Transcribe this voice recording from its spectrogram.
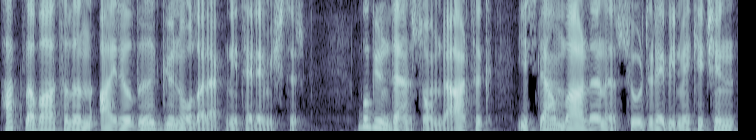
hakla batılın ayrıldığı gün olarak nitelemiştir. Bugünden sonra artık İslam varlığını sürdürebilmek için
